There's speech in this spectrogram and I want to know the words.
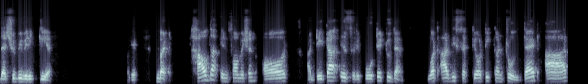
that should be very clear. Okay. But how the information or a data is reported to them what are the security control that are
